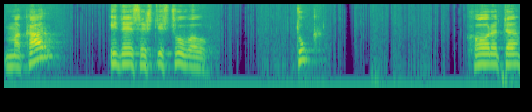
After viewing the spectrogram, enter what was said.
макар и да е съществувал. Тук, хората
